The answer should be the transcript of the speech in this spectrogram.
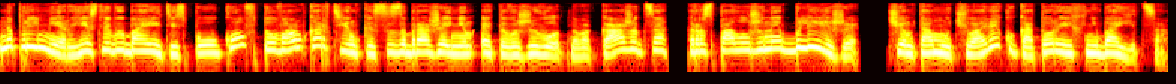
Например, если вы боитесь пауков, то вам картинка с изображением этого животного кажется расположенной ближе, чем тому человеку, который их не боится.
